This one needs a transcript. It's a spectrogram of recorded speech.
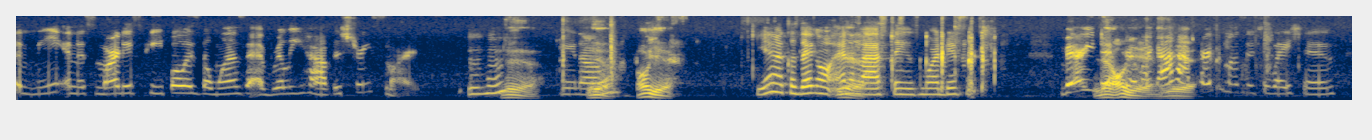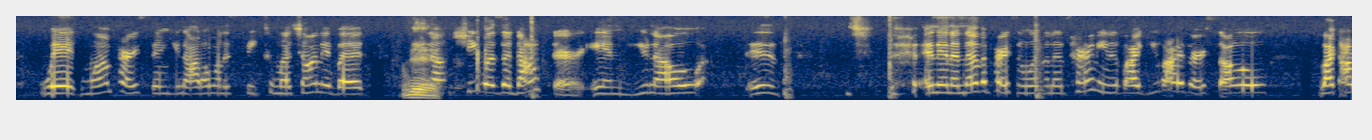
to me and the smartest people is the ones that really have the street smarts. Mhm. Yeah. You know, Yeah. Oh yeah. Yeah, because they're gonna Yeah. analyze things more different. very different. oh, yeah, like I yeah. have personal situations with one person. You know, I don't want to speak too much on it, but you Yeah. know, she was a doctor, and you know, it. And then another person was an attorney, and it's like you guys are so. Like I,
